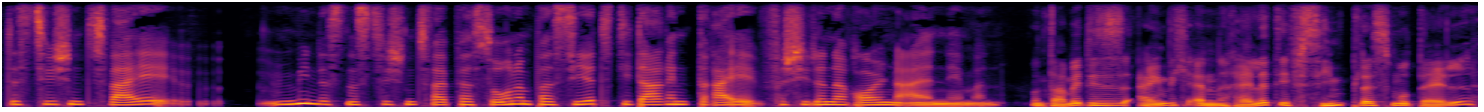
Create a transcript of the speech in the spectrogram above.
das zwischen zwei mindestens zwischen zwei Personen passiert, die darin drei verschiedene Rollen einnehmen. Und damit ist es eigentlich ein relativ simples Modell,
